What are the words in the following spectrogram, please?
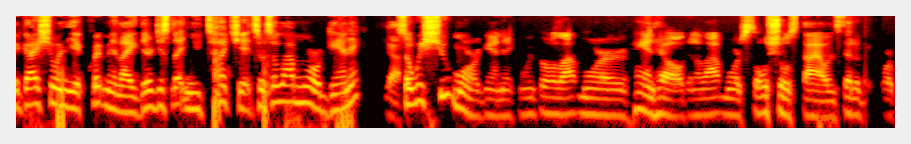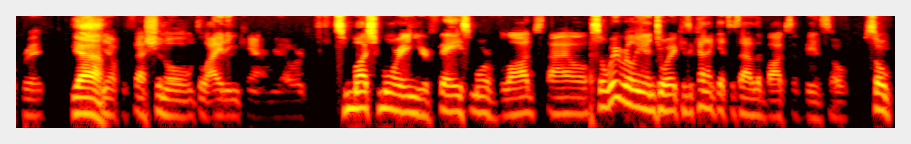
the guy showing the equipment, like they're just letting you touch it. So it's a lot more organic. Yeah. So we shoot more organic and we go a lot more handheld and a lot more social style instead of the corporate Yeah. you know, professional gliding camera. You know, it's much more in your face, more vlog style. So we really enjoy it because it kind of gets us out of the box of being so so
